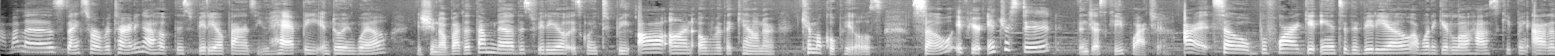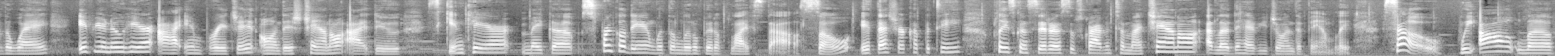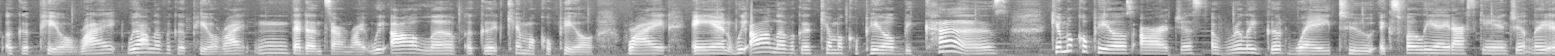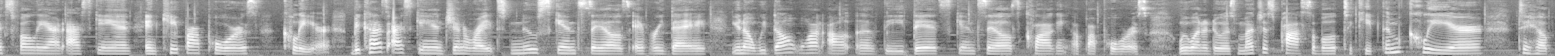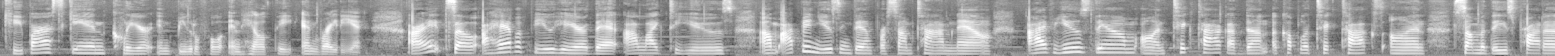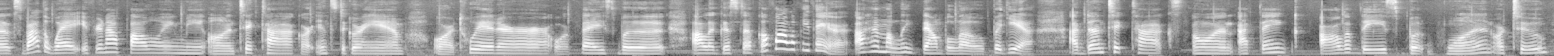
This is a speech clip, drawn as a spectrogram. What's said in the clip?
Hi my loves, thanks for returning. I hope this video finds you happy and doing well. As you know by the thumbnail, this video is going to be all on over-the-counter chemical peels. So if you're interested, then just keep watching. All right, so before I get into the video, I wanna get a little housekeeping out of the way. If you're new here, I am Bridget. On this channel, I do skincare, makeup, sprinkled in with a little bit of lifestyle. So if that's your cup of tea, please consider subscribing to my channel. I'd love to have you join the family. So Tchau! We all love a good peel, right? We all love a good peel, right? Mm, that doesn't sound right. We all love a good chemical peel, right? And we all love a good chemical peel because chemical peels are just a really good way to exfoliate our skin, gently exfoliate our skin, and keep our pores clear. Because our skin generates new skin cells every day, you know, we don't want all of the dead skin cells clogging up our pores. We want to do as much as possible to keep them clear, to help keep our skin clear and beautiful and healthy and radiant. All right, so I have a few here that I like to use. Um, I've been using them for some time now. I've used them on TikTok. I've done a couple of TikToks on some of these products. By the way, if you're not following following me on TikTok or Instagram or Twitter or Facebook, all that good stuff, go follow me there. I'll have my link down below. But yeah, I've done TikToks on, I think, all of these but one or two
